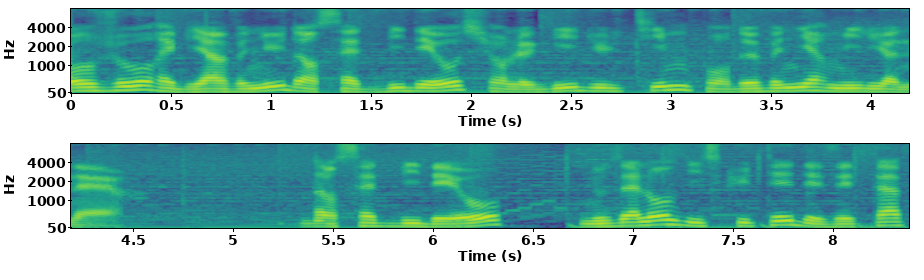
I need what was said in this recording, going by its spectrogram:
Bonjour et bienvenue dans cette vidéo sur le guide ultime pour devenir millionnaire. Dans cette vidéo, nous allons discuter des étapes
